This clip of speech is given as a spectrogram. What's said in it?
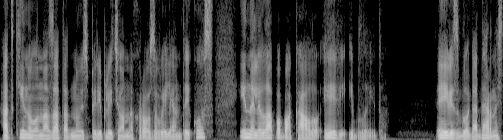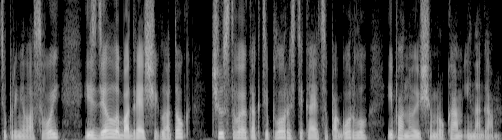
откинула назад одну из переплетенных розовой лентой кос и налила по бокалу Эви и Блейду. Эви с благодарностью приняла свой и сделала бодрящий глоток, чувствуя, как тепло растекается по горлу и по ноющим рукам и ногам.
